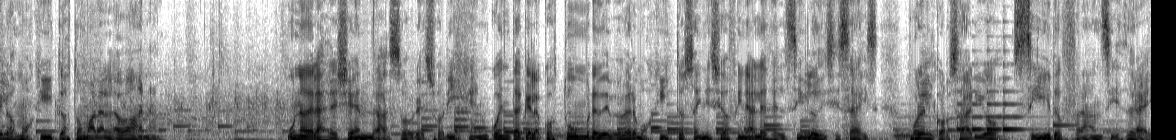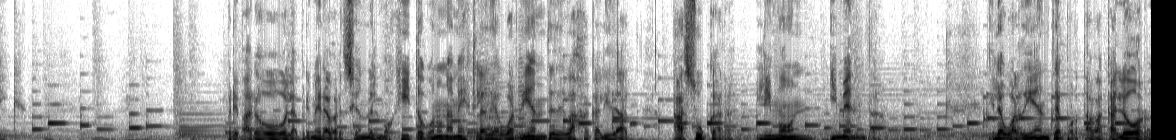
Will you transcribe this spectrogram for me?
Que los mosquitos tomaran La Habana. Una de las leyendas sobre su origen cuenta que la costumbre de beber mojitos se inició a finales del siglo XVI por el corsario Sir Francis Drake. Preparó la primera versión del mojito con una mezcla de aguardiente de baja calidad, azúcar, limón y menta. El aguardiente aportaba calor,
